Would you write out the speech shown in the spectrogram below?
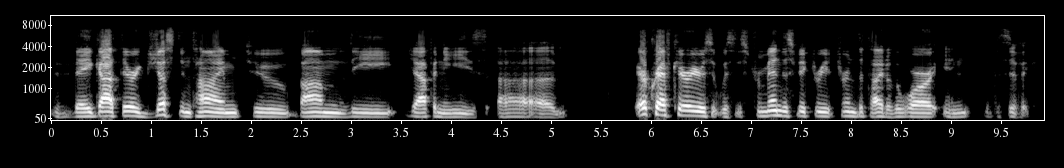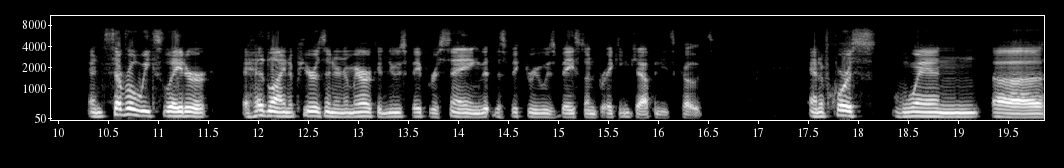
They got there just in time to bomb the Japanese uh, aircraft carriers. It was this tremendous victory. It turned the tide of the war in the Pacific. And several weeks later, a headline appears in an American newspaper saying that this victory was based on breaking Japanese codes. And of course, when uh,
